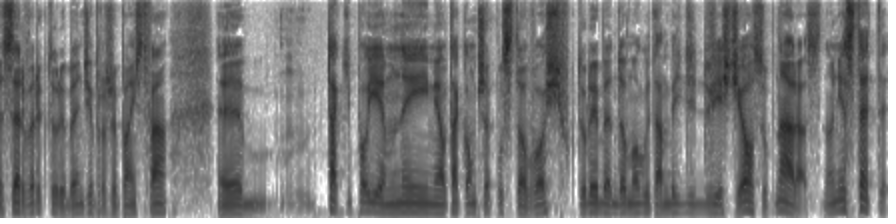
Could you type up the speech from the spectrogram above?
e, serwer, który będzie, proszę Państwa, e, taki pojemny i miał taką przepustowość, w której będą mogły tam być 200 osób naraz. No niestety,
